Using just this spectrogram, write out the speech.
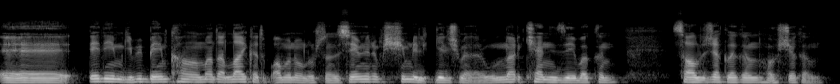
Ee, dediğim gibi benim kanalıma da like atıp abone olursanız sevinirim. Şimdilik gelişmeler bunlar. Kendinize iyi bakın. Sağlıcakla kalın. Hoşça kalın.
